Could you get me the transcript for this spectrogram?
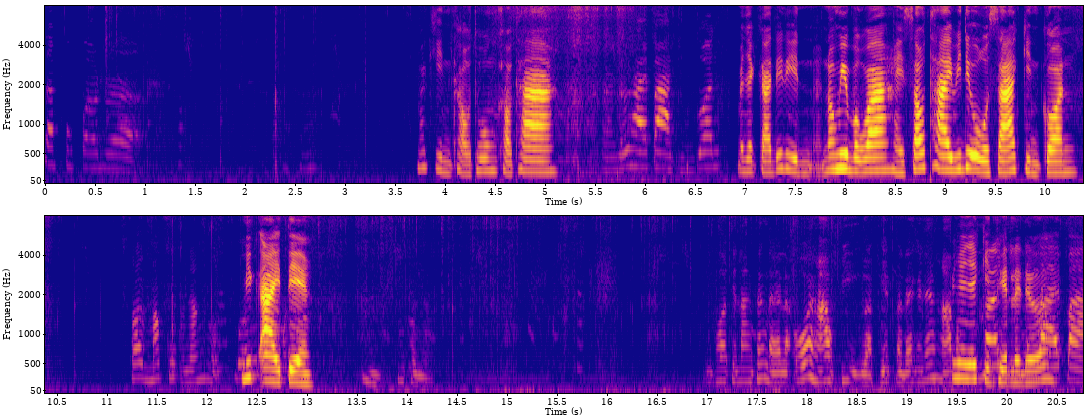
ซับปุปลาร้ามากินข้าวทงข้าวทา อ่าสุดท้ายป้ากินก่อนบรรยากาศดีๆน้องมีบอกว่าให้เซาถ่ายวิดีโอซากินก่อน ซอยมักกุกนังหนูมิกอายเตียงนี่คนน่ะอี พอจะนั่งทั้งไหนล่ะโอ้ยหาปีอีกละเพชรมาได้กันยังหาพี่ยายอย่ากินเผ็ดเลยเด้อปลาปลา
